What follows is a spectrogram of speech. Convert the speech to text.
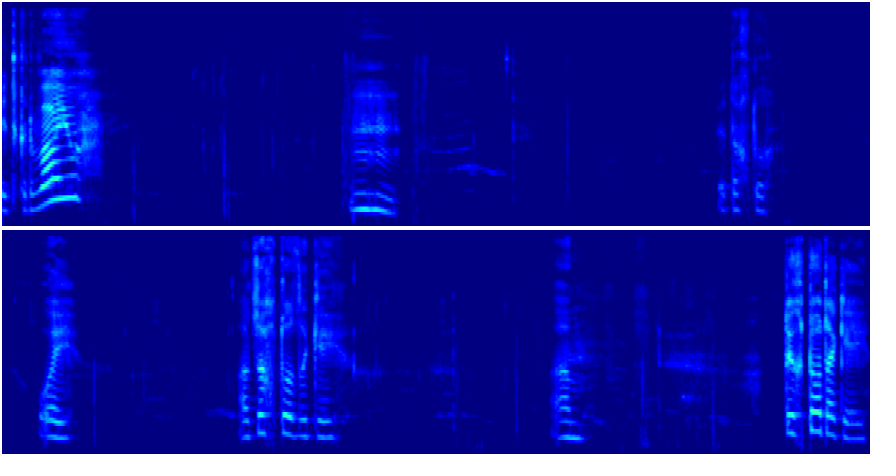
Відкриваю. Угу. Это хто? Ой. А це хто такий? Ем. Ти хто такий?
